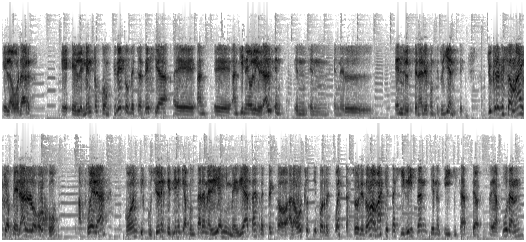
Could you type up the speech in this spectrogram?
elaborar eh, elementos concretos de estrategia eh, eh, antineoliberal en, en, en, el, en el escenario constituyente. Yo creo que eso más hay que operarlo, ojo, afuera, con discusiones que tienen que apuntar a medidas inmediatas respecto a, a otro tipo de respuestas, sobre todo más que se agilizan y quizás se, apuran,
